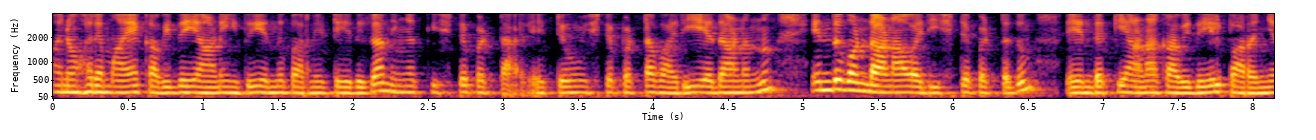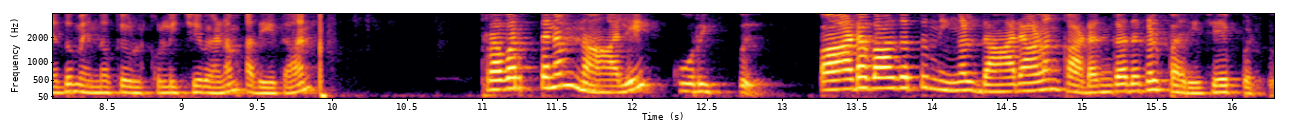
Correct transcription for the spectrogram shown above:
മനോഹരമായ കവിതയാണ് ഇത് എന്ന് പറഞ്ഞിട്ട് എഴുതുക. നിങ്ങൾക്ക് ഇഷ്ടപ്പെട്ട ഏറ്റവും ഇഷ്ടപ്പെട്ട വരി ഏതാണെന്നും എന്തുകൊണ്ടാണ് ആ വരി ഇഷ്ടപ്പെട്ടതും എന്തൊക്കെയാണ് ആ കവിതയിൽ പറഞ്ഞതും എന്നൊക്കെ ഉൾക്കൊള്ളിച്ച് വേണം അത് എഴുതാൻ. പ്രവർത്തനം നാല് കുറിപ്പ്. പാഠഭാഗത്ത് നിങ്ങൾ ധാരാളം കടങ്കഥകൾ പരിചയപ്പെട്ടു.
